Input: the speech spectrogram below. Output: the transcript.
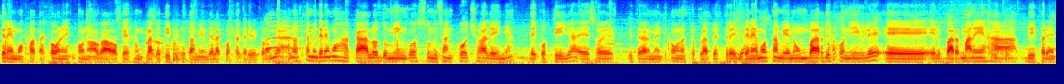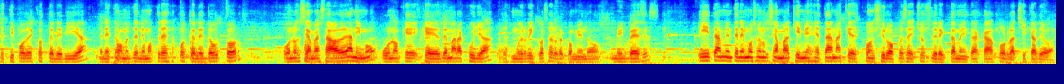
tenemos patacones con ahogado, que es un plato típico también de la costa caribe colombiana. Nosotros también tenemos acá los domingos un sancocho a leña de costilla, eso es literalmente como nuestro plato estrella. Tenemos también un bar disponible, eh, el bar maneja diferentes tipos de costelería. En este momento tenemos tres cócteles de autor uno que se llama Estado de Ánimo, uno que, que, es de maracuyá, es muy rico, se lo recomiendo mil veces. Y también tenemos uno que se llama Alquimia Getana, que es con siropes hechos directamente acá por las chicas de bar.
